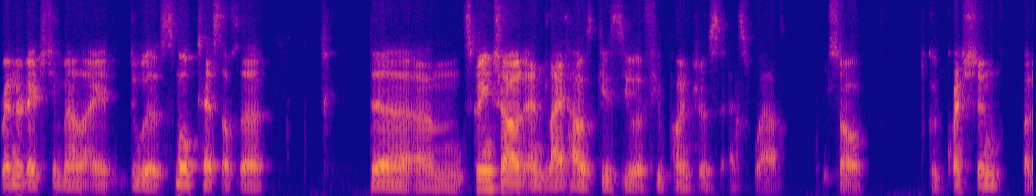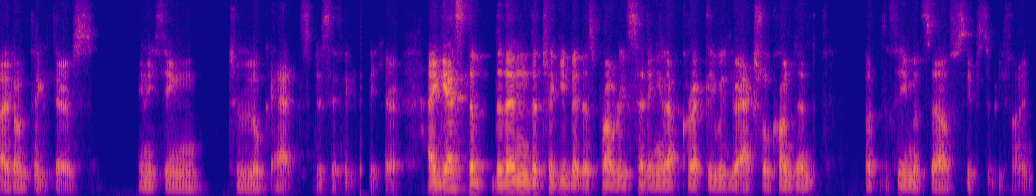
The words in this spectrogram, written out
rendered HTML. I do a smoke test of the the um, screenshot, and Lighthouse gives you a few pointers as well. So good question, but I don't think there's anything to look at specifically here. I guess the, the, then the tricky bit is probably setting it up correctly with your actual content, but the theme itself seems to be fine.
